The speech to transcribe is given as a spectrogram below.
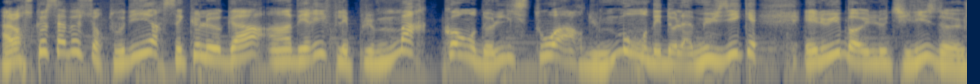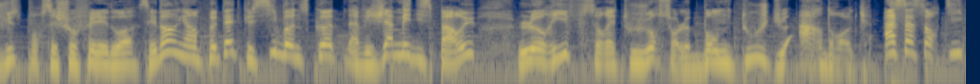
Alors ce que ça veut surtout dire, c'est que le gars a un des riffs les plus marquants de l'histoire du monde et de la musique, et lui, bah, il l'utilise juste pour s'échauffer les doigts. C'est dingue, hein Peut-être que si Scott n'avait jamais disparu, le riff serait toujours sur le banc de touche du hard rock. À sa sortie,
